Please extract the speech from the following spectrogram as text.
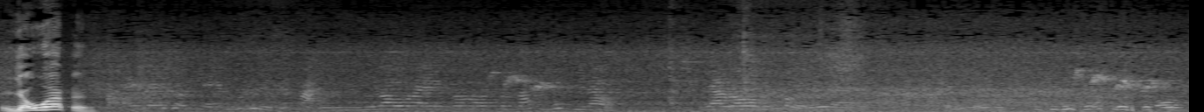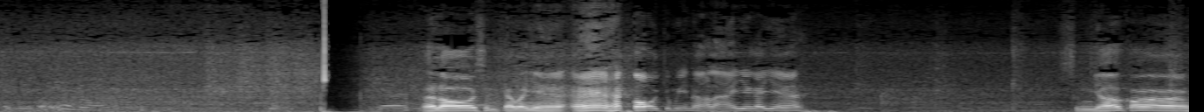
Giấu hết rồi. Hello, xin chào cả nhà. À, hát cô chuẩn bị nở lại nha cả nhà. Xin nhớ có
